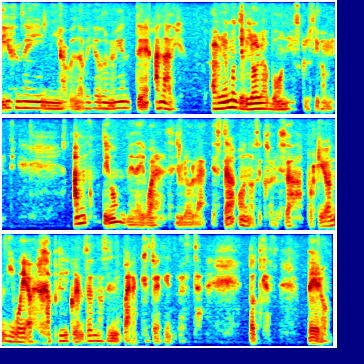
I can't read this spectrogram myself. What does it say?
Disney, ni a La Bella Durmiente, a nadie. Hablemos de Lola Bonnie exclusivamente. A mí, como digo, me da igual si Lola está o no sexualizada, porque yo ni voy a ver la película, entonces no sé ni para qué estoy haciendo este podcast. Pero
